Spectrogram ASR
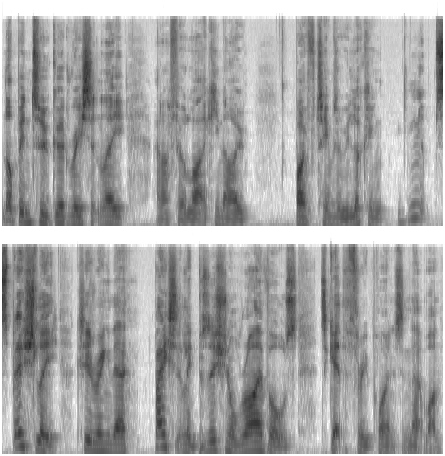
Not been too good recently, and I feel like you know both teams will be looking, especially considering they're basically positional rivals, to get the three points in that one.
